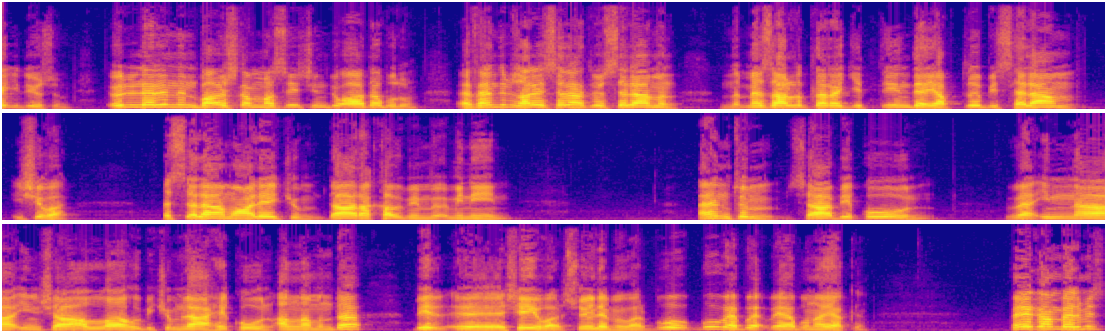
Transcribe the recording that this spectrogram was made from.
gidiyorsun. Ölülerinin bağışlanması için duada bulun. Efendimiz Aleyhisselatü Vesselam'ın mezarlıklara gittiğinde yaptığı bir selam işi var. Esselamu aleyküm dara kavmin müminin. Entüm sabikun ve inna inşaallahu biküm lahikun anlamında bir e, şeyi var, söylemi var. Bu bu ve veya buna yakın. Peygamberimiz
